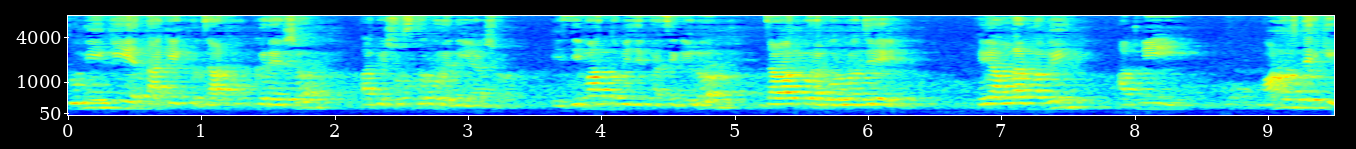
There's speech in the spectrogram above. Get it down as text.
তুমি গিয়ে তাকে একটু জার ফুক করে এসো, তাকে সুস্থ করে দিয়ে আসো। এই জিমাত নবীজির কাছে গেল, যাওয়ার পরে বলল যে, হে আল্লাহ নবী, আপনি মানুষদেরকে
